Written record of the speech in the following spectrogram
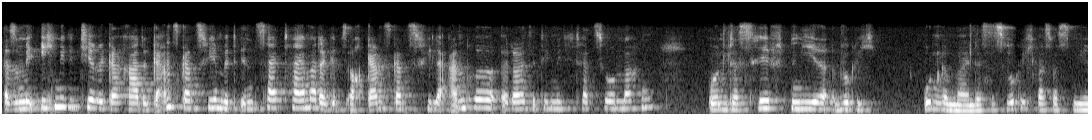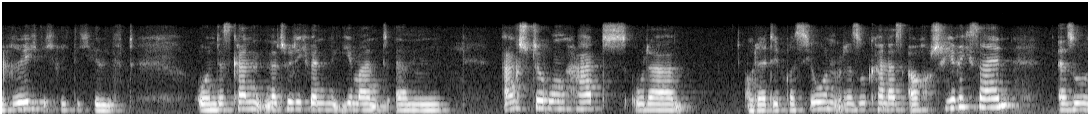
Also ich meditiere gerade ganz, ganz viel mit Inside Timer. Da gibt es auch ganz, ganz viele andere äh, Leute, die Meditation machen. Und das hilft mir wirklich ungemein. Das ist wirklich was, was mir richtig, richtig hilft. Und das kann natürlich, wenn jemand ähm, Angststörung hat oder, oder Depressionen oder so, kann das auch schwierig sein. Also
